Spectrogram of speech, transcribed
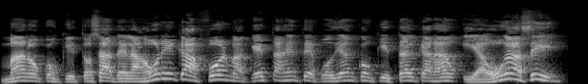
mano conquistó. O sea, de la única forma que esta gente podían conquistar Canaán, y aún así,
